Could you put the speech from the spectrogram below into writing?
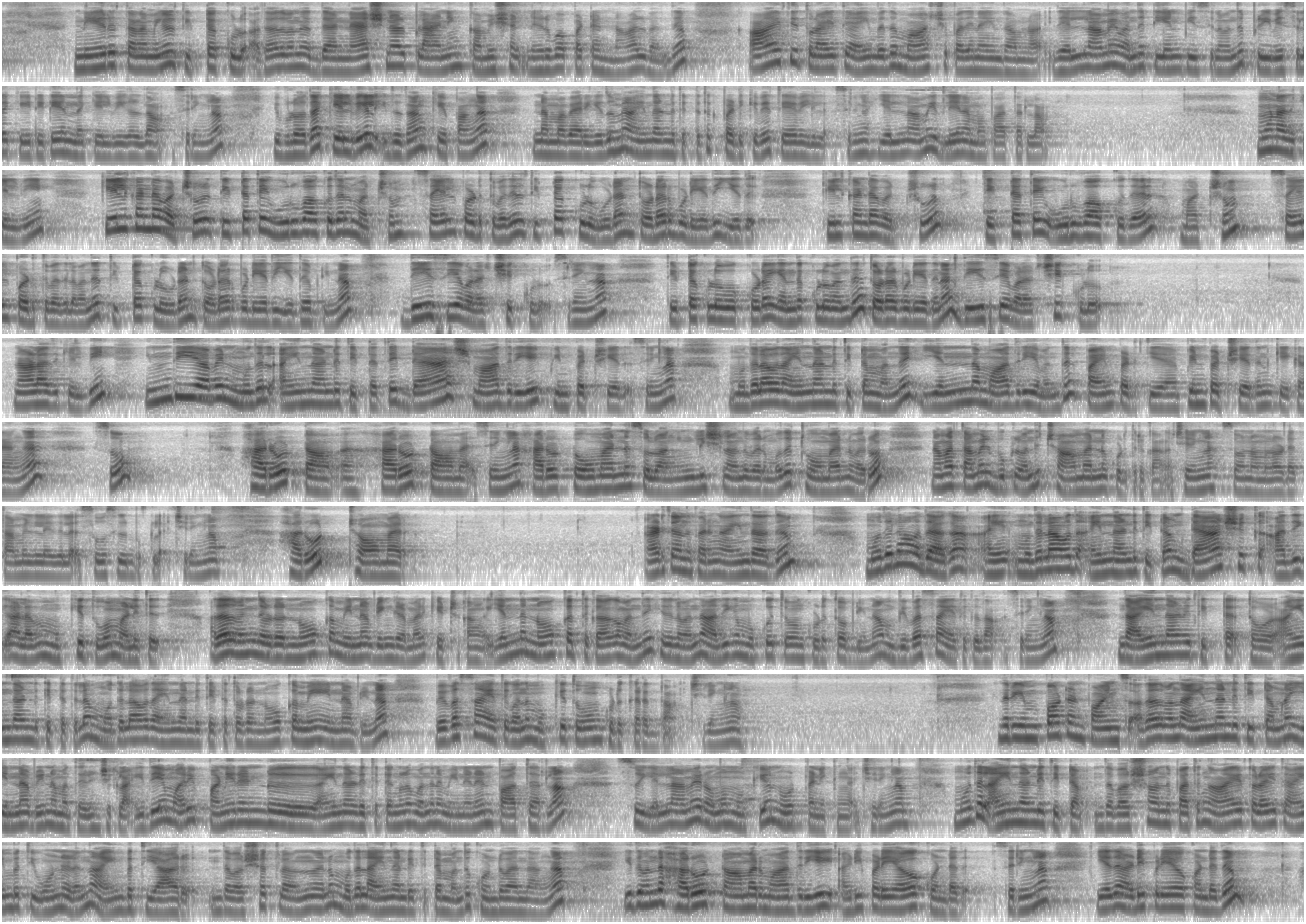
நேரு தலைமையில் திட்டக்குழு அதாவது வந்து த நேஷ்னல் பிளானிங் கமிஷன் நிறுவப்பட்ட நாள் வந்து ஆயிரத்தி தொள்ளாயிரத்தி ஐம்பது மார்ச் பதினைந்தாம் நாள். இது எல்லாமே வந்து டிஎன்பிசியில் வந்து ப்ரீவியஸில் கேட்டுகிட்டே இருந்த கேள்விகள் தான். சரிங்களா? இவ்வளோதான் கேள்விகள். இதுதான் கேட்பாங்க. நம்ம வேறு எதுவுமே ஐந்தாண்டு திட்டத்துக்கு படிக்கவே தேவையில்லை. சரிங்களா? எல்லாமே இதுலேயே நம்ம பார்த்துடலாம். மூணாவது கேள்வி. கீழ்கண்டவற்றுள் திட்டத்தை உருவாக்குதல் மற்றும் செயல்படுத்துவதில் திட்டக்குழுவுடன் தொடர்புடையது எது? கீழ்கண்டவற்றுள் திட்டத்தை உருவாக்குதல் மற்றும் செயல்படுத்துவதில் வந்து திட்டக்குழுவுடன் தொடர்புடையது எது அப்படின்னா தேசிய வளர்ச்சி குழு. சரிங்களா? திட்டக்குழு கூட எந்த குழு வந்து தொடர்புடையதுன்னா தேசிய வளர்ச்சி குழு. நாலாவது கேள்வி. இந்தியாவின் முதல் ஐந்தாண்டு திட்டத்தை டேஷ் மாதிரியை பின்பற்றியது. சரிங்களா? முதலாவது ஐந்தாண்டு திட்டம் வந்து எந்த மாதிரியை வந்து பயன்படுத்திய பின்பற்றியதுன்னு கேட்குறாங்க ஸோ ஹரோ டா டாமர் சரிங்களா? ஹரோ டோமர்னு சொல்லுவாங்க. இங்கிலீஷில் வந்து வரும்போது டோமர்னு வரும். நம்ம தமிழ் புக்கில் வந்து டாமர்னு கொடுத்துருக்காங்க. சரிங்களா? ஸோ நம்மளோட தமிழ் இதில் சோசியல் புக்கில் சரிங்களா? ஹரோ டாமர் அடுத்து வந்து பாருங்கள் ஐந்தாவது. முதலாவதாக ஐ முதலாவது ஐந்தாண்டு திட்டம் டேஷுக்கு அதிக அளவு முக்கியத்துவம் அளித்தது. அதாவது வந்து இதோட நோக்கம் என்ன அப்படிங்கிற மாதிரி கேட்டிருக்காங்க. எந்த நோக்கத்துக்காக வந்து இதில் வந்து அதிக முக்கியத்துவம் கொடுத்தோம் அப்படின்னா விவசாயத்துக்கு தான் சரிங்களா? இந்த ஐந்தாண்டு திட்டத்தோ ஐந்தாண்டு திட்டத்தில் முதலாவது ஐந்தாண்டு திட்டத்தோட நோக்கமே என்ன அப்படின்னா விவசாயத்துக்கு வந்து முக்கியத்துவம் கொடுக்கறது தான் சரிங்களா? இந்த இம்பார்ட்டன்ட் பாயிண்ட்ஸ் அதாவது வந்து ஐந்தாண்டு திட்டம்னா என்ன அப்படின்னு நம்ம தெரிஞ்சுக்கலாம். இதே மாதிரி பன்னிரெண்டு ஐந்தாண்டு திட்டங்களும் வந்து நம்ம என்னென்னு பார்த்துடலாம். ஸோ எல்லாமே ரொம்ப முக்கியம். நோட் பண்ணிக்கோங்க. சரிங்களா? முதல் ஐந்தாண்டு திட்டம். இந்த வருஷம் வந்து பார்த்துங்க ஆயிரத்தி தொள்ளாயிரத்தி ஐம்பத்தி ஒன்றுலேருந்து ஐம்பத்தி ஆறு. இந்த வருஷத்தில் வந்து முதல் ஐந்தாண்டு திட்டம் வந்து கொண்டு வந்தாங்க. இது வந்து ஹரோட் டாமர் மாதிரியை அடிப்படையாக கொண்டது. சரிங்களா? எதை அடிப்படையாக கொண்டது?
